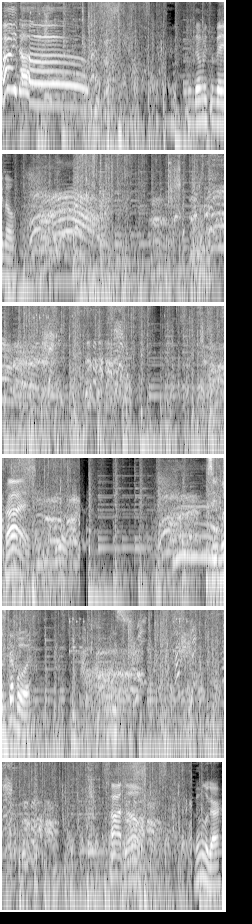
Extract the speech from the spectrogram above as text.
Ai, não! Não deu muito bem, não. Ai, Essa música é boa. Isso. Ah, não. Mesmo lugar.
